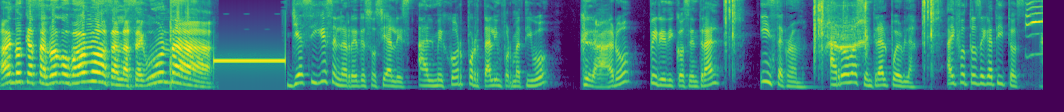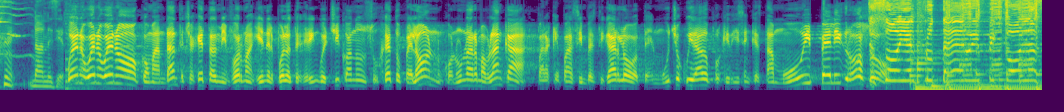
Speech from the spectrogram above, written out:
¡Ay, no, que hasta luego vamos! ¡A la segunda! ¿Ya sigues en las redes sociales al mejor portal informativo? Claro, Periódico Central. Instagram, arroba Central Puebla. Hay fotos de gatitos. no, no es cierto. Bueno, bueno, bueno, comandante Chaquetas me informan que en el pueblo Tejeringo el chico anda un sujeto pelón con un arma blanca. Para que puedas investigarlo, ten mucho cuidado porque dicen que está muy peligroso. Yo soy el frutero y pico la sandía.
